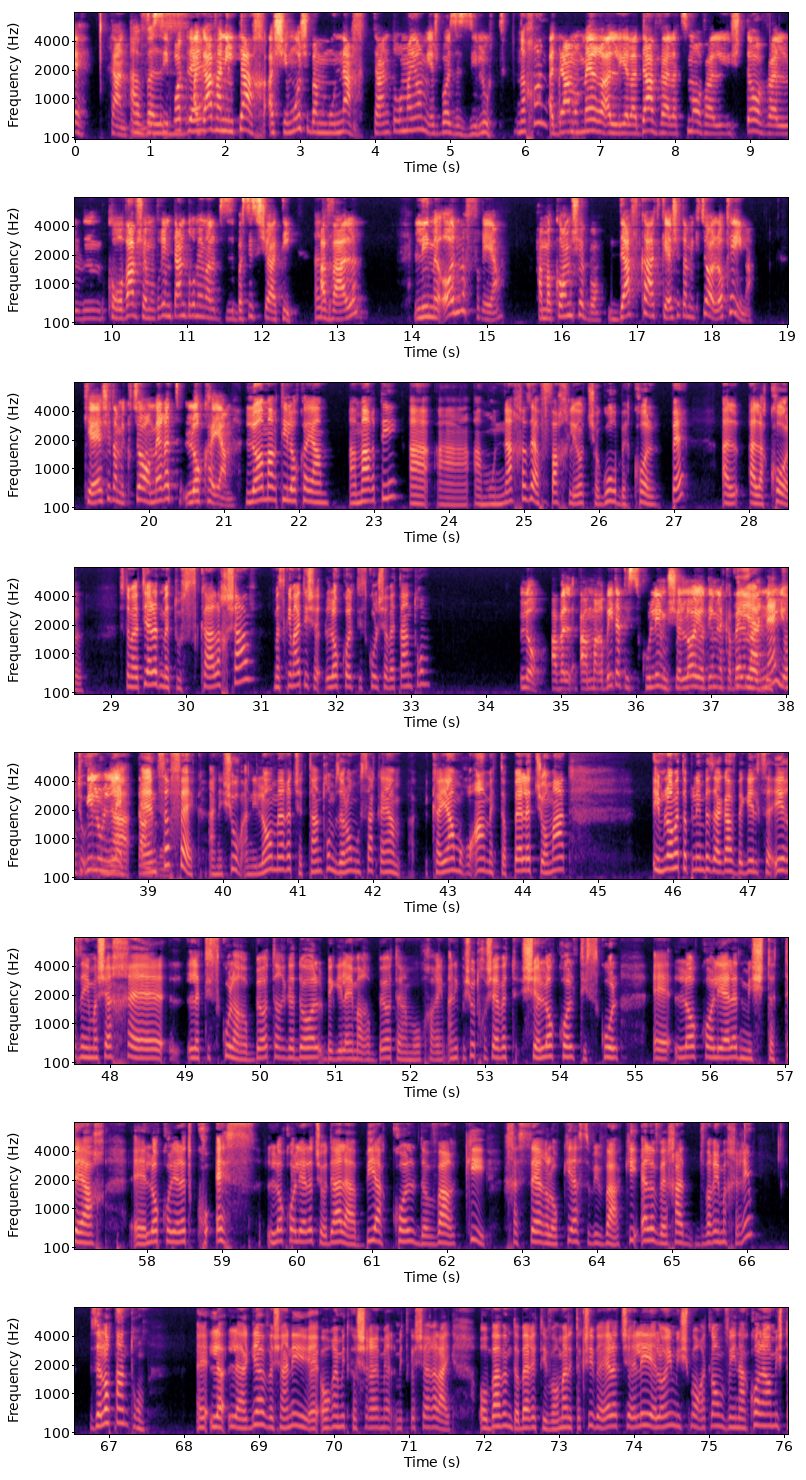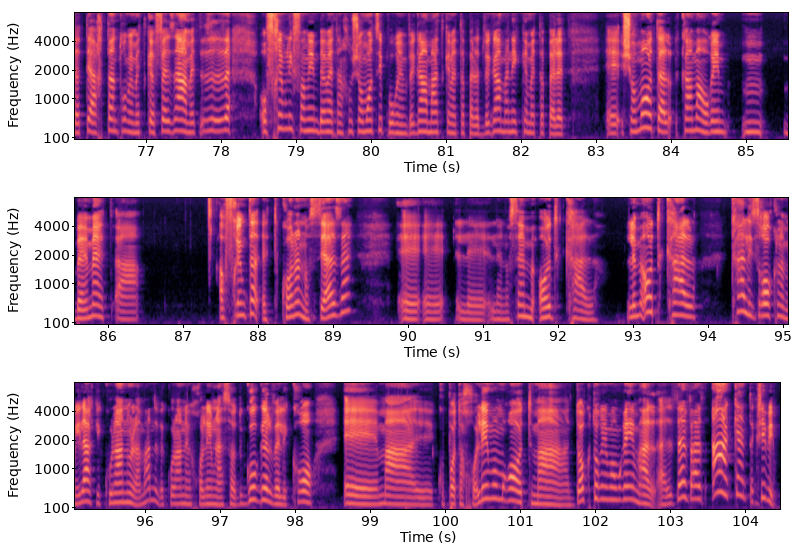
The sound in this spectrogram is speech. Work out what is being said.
טנטרום. אבל זה... סיבות, זה... אגב, אני איתך, השימוש במונח טנטרום היום, יש בו איזה זילות. נכון. אדם אומר על ילדיו ועל עצמו ועל אשתו ועל קרוביו שהם עוברים טנטרומים על בסיס שעתי. אז... אבל, לי מאוד מפריע המקום שבו, דווקא את כאשת המקצוע, לא כאימא, כאשת המקצוע אומרת לא קיים. לא אמרתי לא קיים. אמרתי, המונח הזה הפך להיות שגור בכל פה על, על הכל. זאת אומרת, ילד מתוסכל עכשיו, מסכימה איתי שלא כל תסכול שווה טנטרום? לא, אבל מרבית התסכולים שלא יודעים לקבל מענה יובילו לטנטרום. אין ספק. אני שוב, אני לא אומרת שטנטרום זה לא מושג קיים. קיים, רואה, מטפלת, שומעת. אם לא מטפלים בזה, אגב, בגיל צעיר, זה יימשך אה, לתסכול הרבה יותר גדול, בגילאים הרבה יותר מאוחרים. אני פשוט חושבת שלא כל תסכול אה, לא כל ילד משתטח, אה, לא כל ילד כועס, לא כל ילד שיודע להביע כל דבר כי חסר לו, כי הסביבה, כי אלף ואחד דברים אחרים, זה לא טנטרום. אה, להגיע ושאני, אה, הורה מתקשר, מתקשר אליי, או בא ומדבר איתי ואומר לי, תקשיבי, הילד שלי, אלוהים ישמור, את לא מבינה, כל היום משתטח, טנטרומים, התקפי זעם, את זה, זה, זה, הופכים לפעמים, באמת, אנחנו שומעות סיפורים, וגם את כמטפלת, וגם אני כמטפלת, אה, שומעות על כמה הורים באמת הופכים את כל הנושא הזה לנושא מאוד קל, למאוד קל. קל לזרוק למילה, כי כולנו למדנו וכולנו יכולים לעשות גוגל ולקרוא אה, מה קופות החולים אומרות, מה דוקטורים אומרים על, על זה, ואז, אה, כן, תקשיבי,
